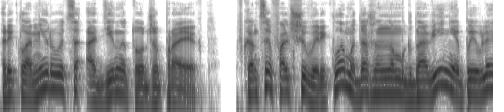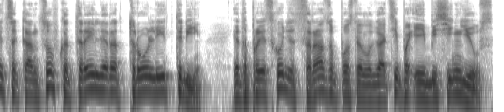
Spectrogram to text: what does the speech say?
рекламируется один и тот же проект. В конце фальшивой рекламы даже на мгновение появляется концовка трейлера «Троллей 3», это происходит сразу после логотипа ABC News.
